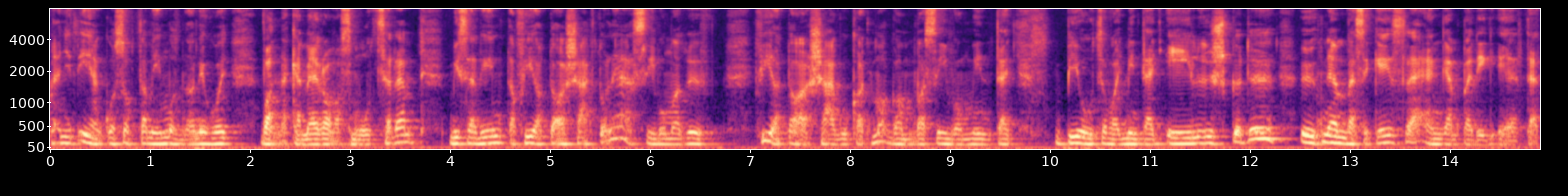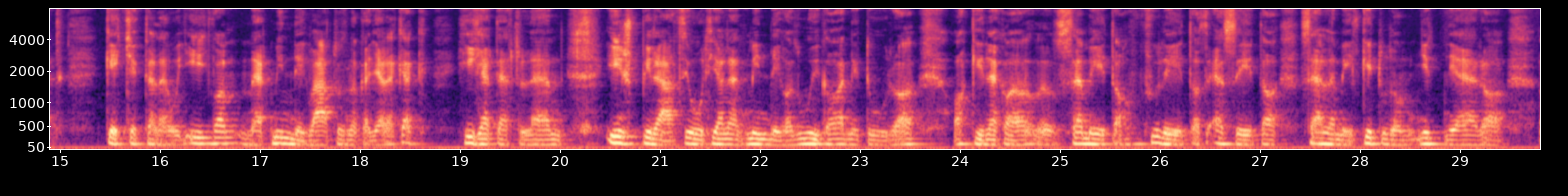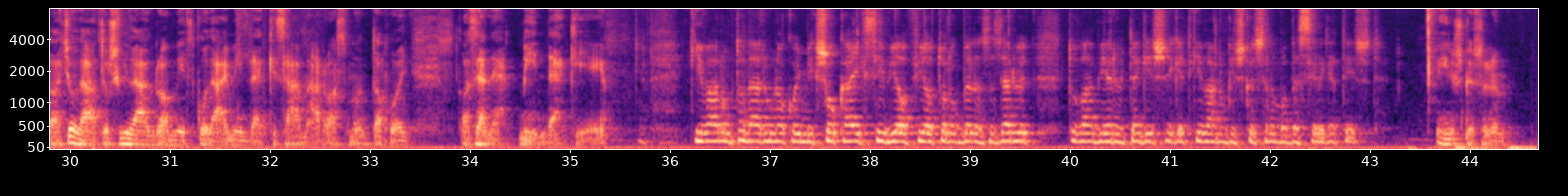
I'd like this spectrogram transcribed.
Ennyit ilyenkor szoktam én mondani, hogy van nekem egy ravasz módszerem, miszerint a fiatalságtól elszívom az ő fiatalságukat, magamba szívom, mint egy pióca vagy mint egy élősködő, ők nem veszik észre, engem pedig értet. Kétségtelen, hogy így van, mert mindig változnak a gyerekek, hihetetlen inspirációt jelent mindig az új garnitúra, akinek a szemét, a fülét, az eszét, a szellemét ki tudom nyitni erre a, a csodálatos világra, amit Kodály mindenki számára azt mondta, hogy a zene mindenkié. Kívánom tanárunknak, hogy még sokáig szívja a fiatalok bele az erőt, további erőt, egészséget kívánunk, és köszönöm a beszélgetést. Én is köszönöm.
